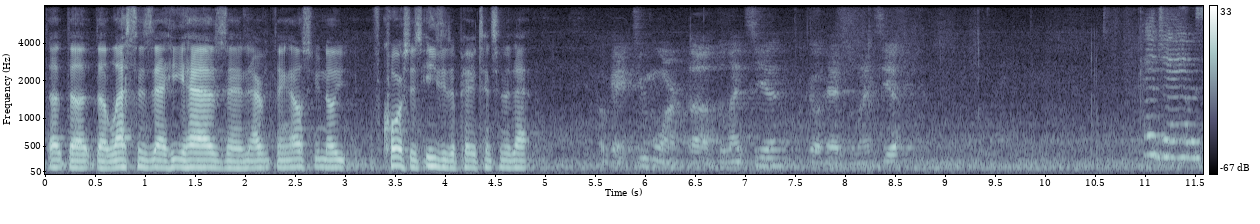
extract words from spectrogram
the, the, the lessons that he has and everything else. You know, of course, it's easy to pay attention to that. Okay, two more. Uh, Valencia. Go ahead, Valencia. Hey James,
